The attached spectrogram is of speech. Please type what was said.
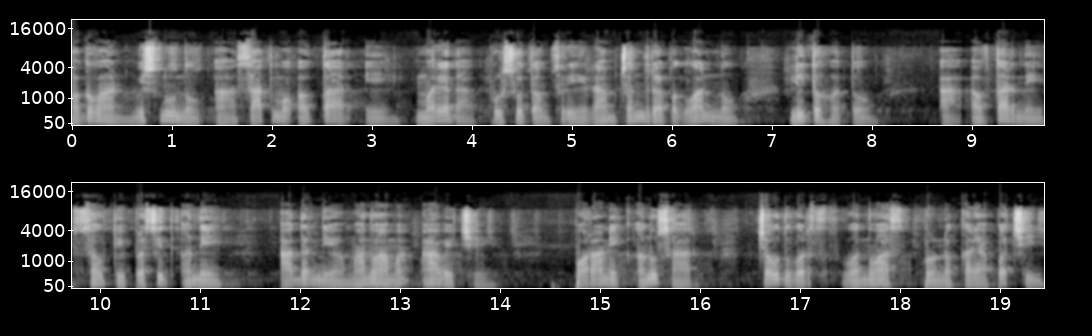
ભગવાન વિષ્ણુનો આ સાતમો અવતાર એ મર્યાદા પુરુષોત્તમ શ્રી રામચંદ્ર ભગવાનનો લીધો હતો. આ અવતારને સૌથી પ્રસિદ્ધ અને આદરણીય માનવામાં આવે છે. પૌરાણિક અનુસાર ચૌદ વર્ષ વનવાસ પૂર્ણ કર્યા પછી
